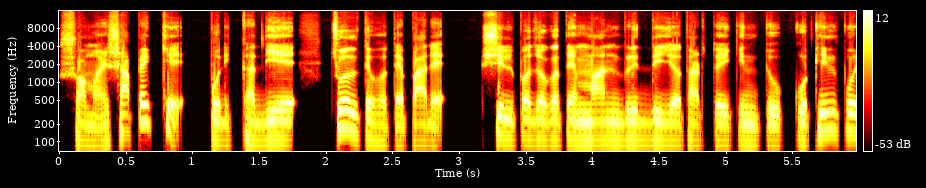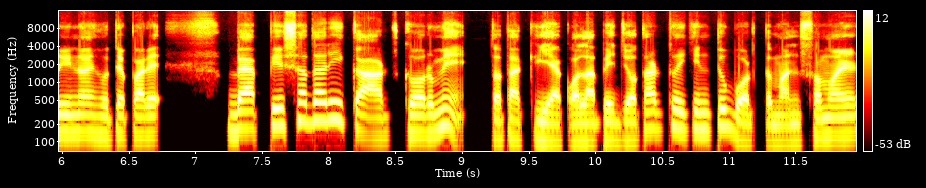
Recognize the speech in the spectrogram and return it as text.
সময় সাপেক্ষে পরীক্ষা দিয়ে চলতে হতে পারে। শিল্প জগতে মান বৃদ্ধি যথার্থই কিন্তু কঠিন পরিণয় হতে পারে। বা পেশাদারি কাজকর্মে তথা ক্রিয়াকলাপে যথার্থই কিন্তু বর্তমান সময়ের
